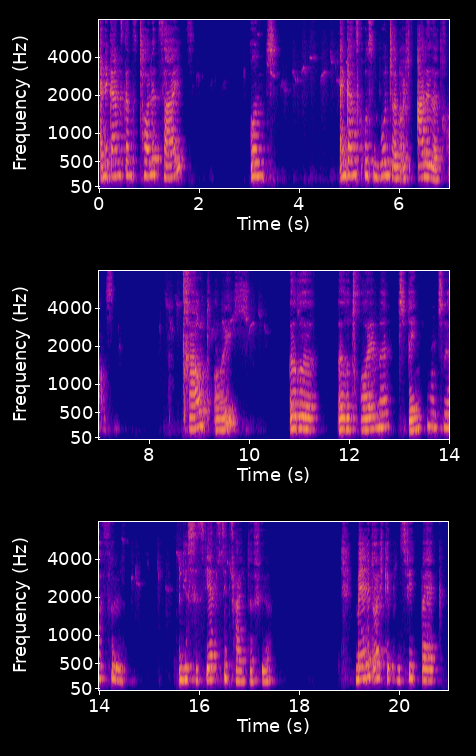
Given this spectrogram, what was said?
eine ganz, ganz tolle Zeit und einen ganz großen Wunsch an euch alle da draußen. Traut euch, eure, eure Träume zu denken und zu erfüllen. Und es ist jetzt die Zeit dafür. Meldet euch, gebt uns Feedback,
